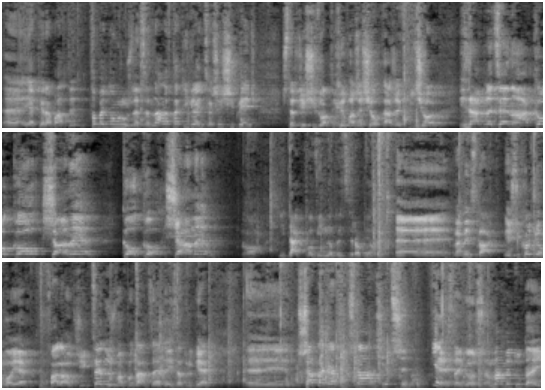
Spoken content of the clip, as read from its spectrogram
e, jakie rabaty, to będą różne ceny, no ale w takich granicach 35 40 zł. Chyba, że się okaże ficior i nagle cena Coco Chanel, Coco Chanel. O, i tak powinno być zrobione. Eee, no więc tak, jeśli chodzi o moje, falaucik, ceny już mam podane za jedne i za drugie. Eee, szata graficzna To się trzyma. nie jest najgorsza. Mamy tutaj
